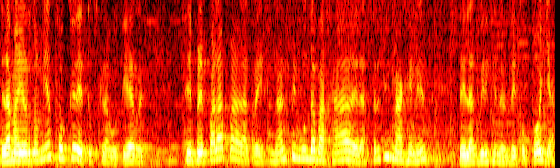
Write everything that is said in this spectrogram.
La mayordomía Soque de Tuxtla Gutiérrez se prepara para la tradicional segunda bajada de las tres imágenes de las vírgenes de Copolla.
